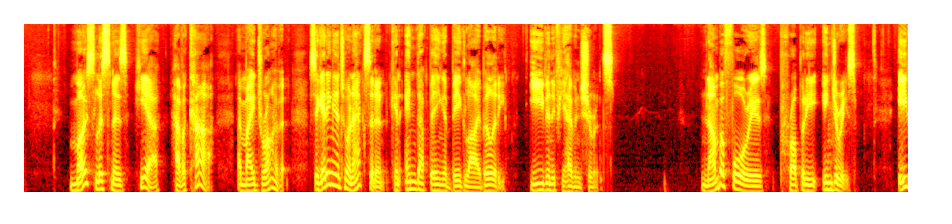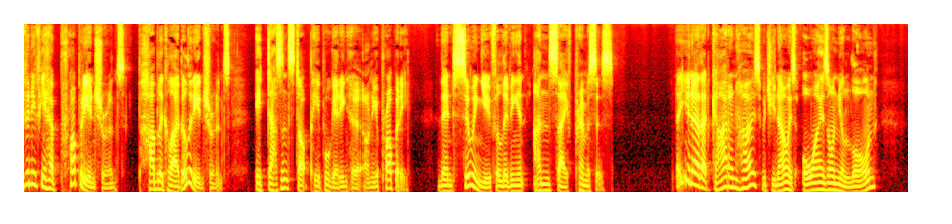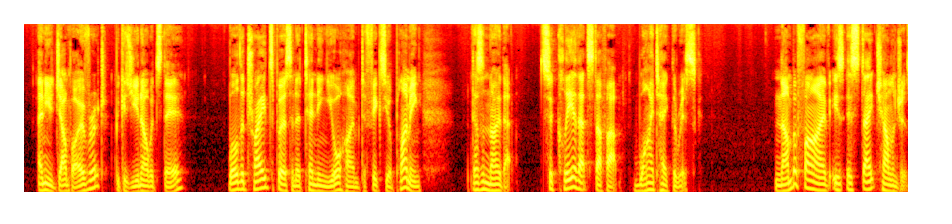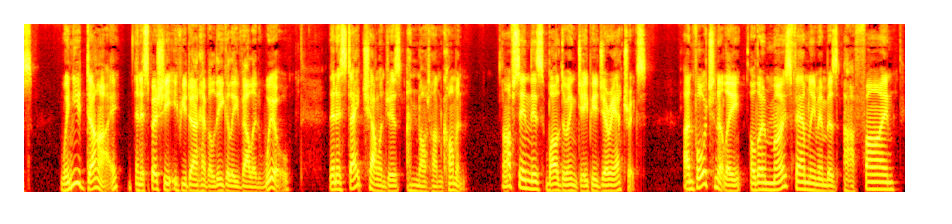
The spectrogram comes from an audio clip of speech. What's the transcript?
Most listeners here have a car, and may drive it. So getting into an accident can end up being a big liability, even if you have insurance. Number four is property injuries. Even if you have property insurance, public liability insurance, it doesn't stop people getting hurt on your property, then suing you for living in unsafe premises. Now, you know that garden hose, which you know is always on your lawn, and you jump over it because you know it's there? Well, the tradesperson attending your home to fix your plumbing doesn't know that. So clear that stuff up. Why take the risk? Number five is estate challenges. When you die, and especially if you don't have a legally valid will, then estate challenges are not uncommon. I've seen this while doing GP geriatrics. Unfortunately, although most family members are fine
